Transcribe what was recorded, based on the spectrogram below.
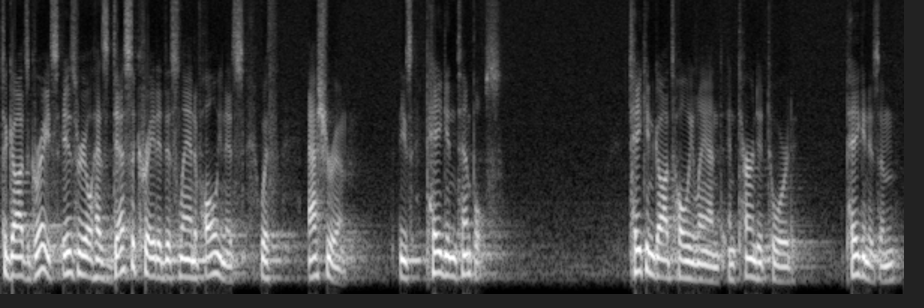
to God's grace, Israel has desecrated this land of holiness with Asherim, these pagan temples, taken God's holy land and turned it toward paganism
